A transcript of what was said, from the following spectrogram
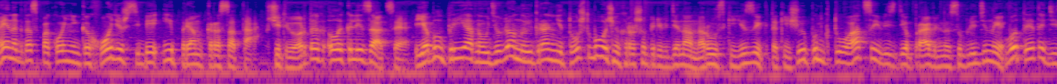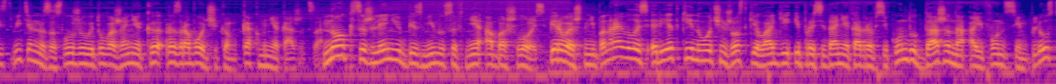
а иногда спокойненько ходишь себе и прям красота. В-четвертых, локализация. Я был приятно удивлен, но игра не то чтобы очень хорошо переведена на русский язык, так еще и пунктуации везде правильно соблюдены. Вот это действительно заслуживает уважения к разработчикам, как мне кажется. Но, к сожалению, без минусов не обошлось. Первое, что не понравилось, редкие, но очень жесткие лаги и проседания кадров в секунду даже на iPhone 7 Plus,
